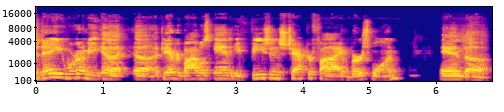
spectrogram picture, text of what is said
Today we're going to be, uh, uh, if you have your Bibles, in Ephesians chapter 5, verse 1. And uh,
